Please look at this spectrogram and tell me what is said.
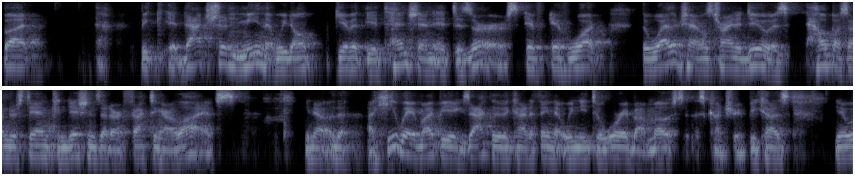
but that shouldn't mean that we don't give it the attention it deserves. If if what the Weather Channel is trying to do is help us understand conditions that are affecting our lives, you know, the, a heat wave might be exactly the kind of thing that we need to worry about most in this country. Because, you know,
